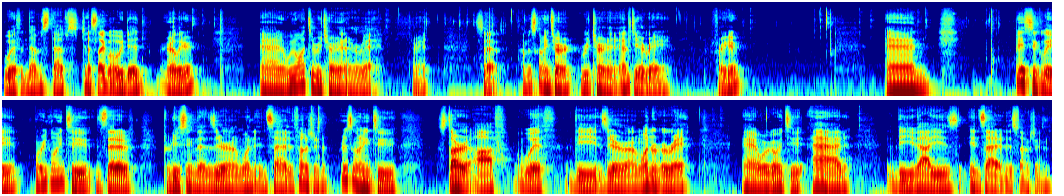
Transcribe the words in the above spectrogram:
with num steps, just like what we did earlier. And we want to return an array, right? So I'm just going to turn, return an empty array for here. And basically, we're going to, instead of producing the 0 and 1 inside of the function, we're just going to start it off with the 0 and 1 array, and we're going to add the values inside of this function.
